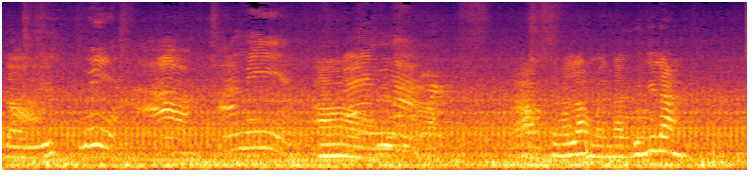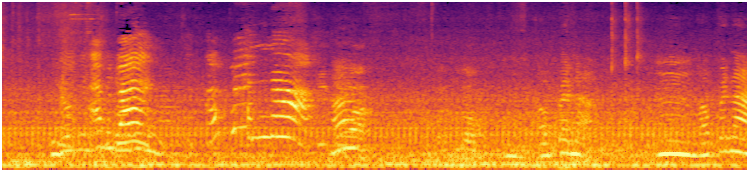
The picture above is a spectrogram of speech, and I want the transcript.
Mas, uh, masasaktan si daddy. Masasaktan na si daddy. May ah. Ah. Ah, so lang, may nabili lang. Bilog yung bilog. Ha? Mm, open na. Mm, open na.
